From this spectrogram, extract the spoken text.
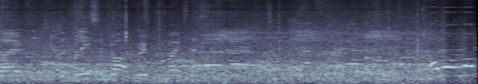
So, the police have got a group of protesters there. Allez, en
